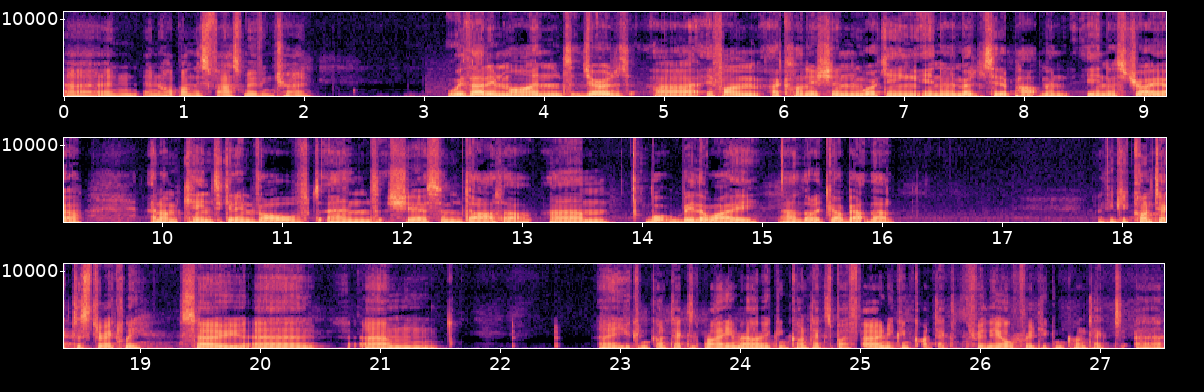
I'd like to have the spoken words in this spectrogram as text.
uh, and and hop on this fast moving train. With that in mind, Gerard, uh, if I'm a clinician working in an emergency department in Australia and I'm keen to get involved and share some data, um, what would be the way uh, that I'd go about that? I think you contact us directly. So uh, um, uh, you can contact us by email, you can contact us by phone, you can contact us through the Alfred, you can contact uh,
